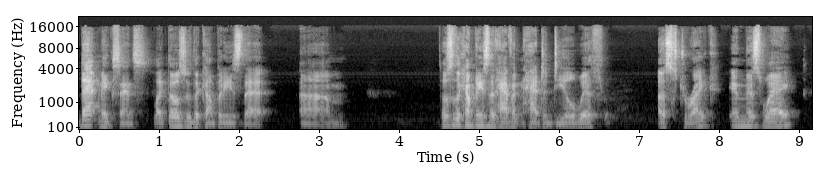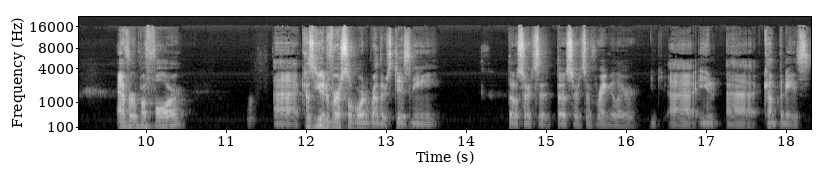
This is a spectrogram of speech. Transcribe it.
that makes sense. Like those are the companies that um those are the companies that haven't had to deal with a strike in this way ever before. Uh cuz Universal, Warner Brothers, Disney, those sorts of those sorts of regular uh, uh companies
